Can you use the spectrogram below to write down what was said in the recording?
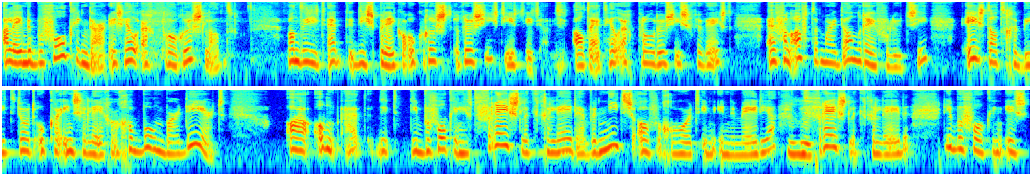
Alleen de bevolking daar is heel erg pro-Rusland. Want die, die spreken ook Rus, Russisch. Die is, is, altijd heel erg pro-Russisch geweest. En vanaf de Maidan-revolutie is dat gebied door het Oekraïnse leger gebombardeerd. Uh, om, die, die, bevolking heeft vreselijk geleden. Hebben we niets over gehoord in, in de media. Mm Vreselijk geleden. Die bevolking is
